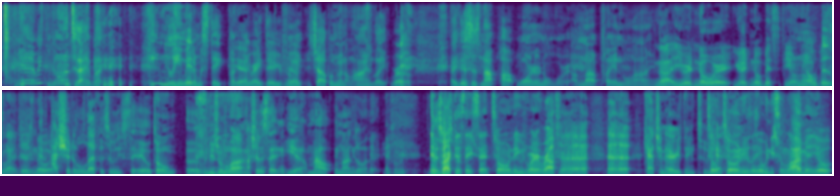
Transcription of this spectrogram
Yeah, we can go into that, but he knew he made a mistake putting Yeah. me right there. You feel Yeah. me? To put me on the line, like bro, like this is not Pop Warner no more. I'm not playing the line. Nah, you were nowhere. You had no business to be on the No business. line. There's no way. I should have left as soon as he said, "Hey, yo, Tone, uh, we need you on the line." I should have said, "Yeah, I'm out. I'm not doing that." You feel me? In practice, they sent Tone. He was running routes. catching everything too. Tone, Tone, he was like, "Yo, we need some linemen, yo."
